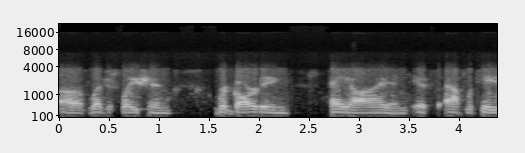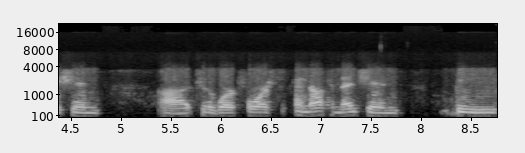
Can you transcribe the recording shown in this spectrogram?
of legislation regarding AI and its application uh, to the workforce, and not to mention the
